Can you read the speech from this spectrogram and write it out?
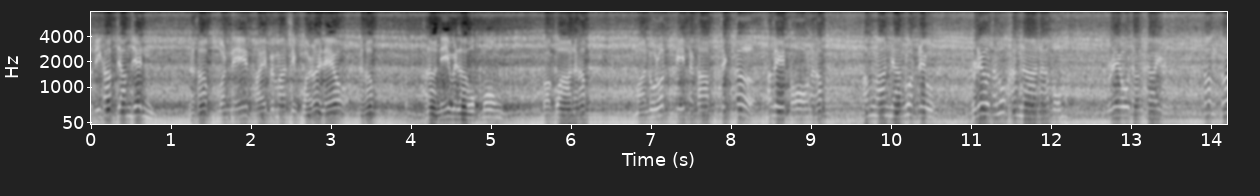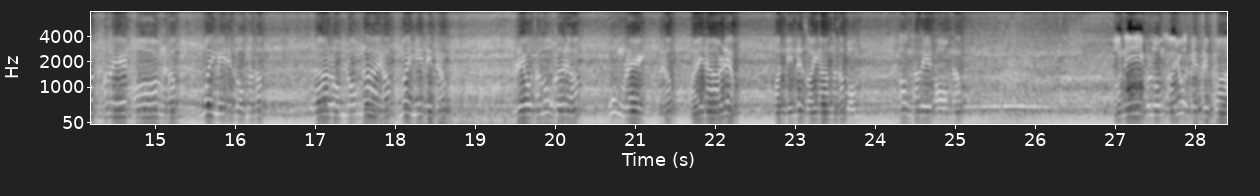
วัสดีครับยามเย็นนะครับ วันนี้ไถไปมาสิบกว่าไร่แล้วนะครับขณะนี้เวลา6โมงกว่าๆนะครับ มาดูรถตีนะครับเจ็กเตอร์ทะเลทองนะครับทำงานอย่างรวดเร็ว เร็วทะลุคันนานะครับผมเร็วดังใจ ต้องรถทะเลทองนะครับ ไม่มีติดลมนะครับนาลมลงได้ครับ ไม่มีติดครับ เร็วทะลุเลยนะครับ พุ่งแรงนะครับไถนาเรียบปันดินได้สวยงามนะครับ ผมต้องทะเลทองครับ คุณลุงอายุ 70 กว่า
